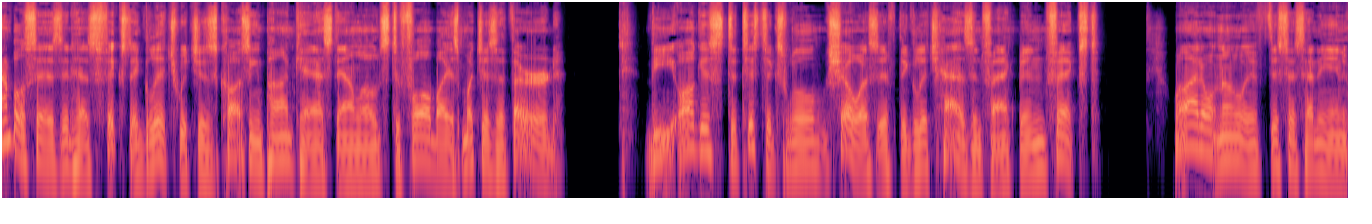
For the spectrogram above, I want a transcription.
Apple says it has fixed a glitch which is causing podcast downloads to fall by as much as a third. The August statistics will show us if the glitch has in fact been fixed. Well, I don't know if this has had any,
